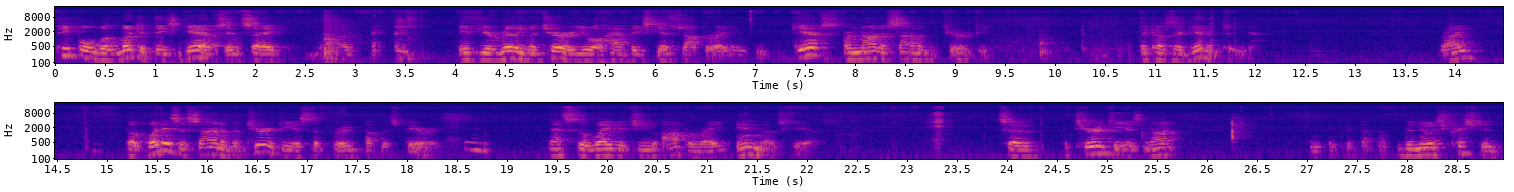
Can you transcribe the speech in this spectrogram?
people will look at these gifts and say, if you're really mature, you will have these gifts operating. Gifts are not a sign of maturity because they're given to you, right? But what is a sign of maturity is the fruit of the Spirit. That's the way that you operate in those gifts. So maturity is not the newest Christian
